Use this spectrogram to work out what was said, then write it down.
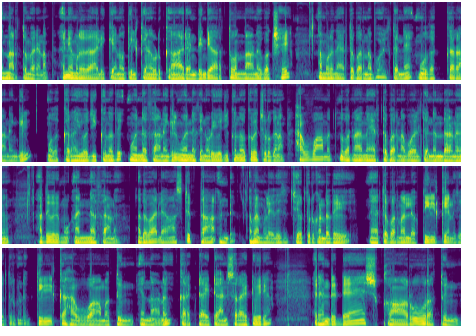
എന്നർത്ഥം വരണം. അതിന് നമ്മൾ ദാലിക്കാനോ തിൽക്കാനോ കൊടുക്കുക? രണ്ടിന്റെ അർത്ഥം ഒന്നാണ്. പക്ഷേ നമ്മൾ നേരത്തെ പറഞ്ഞ പോലെ തന്നെ മുതക്കറാണെങ്കിൽ മുതക്കറിനെ യോജിക്കുന്നത് മുന്നസ് ആണെങ്കിൽ മുന്നസിനോട് യോജിക്കുന്നതൊക്കെ വെച്ച് കൊടുക്കണം. ഹവാമത്ത് എന്ന് പറഞ്ഞാൽ നേരത്തെ പറഞ്ഞ പോലെ തന്നെ എന്താണ്? അത് ഒരു അന്നസാണ് അഥവാ ലാസ്റ്റ് താ ഉണ്ട്. അപ്പോൾ നമ്മൾ ഏത് ചേർത്ത് കൊടുക്കേണ്ടത്? നേരത്തെ പറഞ്ഞല്ലോ തിൽക്കയാണ് ചേർത്ത് കൊടുക്കേണ്ടത്. തിൽക്ക ഹവാമത്തുൻ എന്നാണ് കറക്റ്റായിട്ട് ആൻസറായിട്ട് വരിക. രണ്ട് ഡാഷ് കാറൂറത്തുൻ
